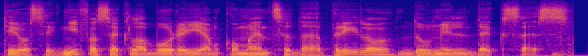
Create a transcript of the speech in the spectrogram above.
Tio signifas eklabori jam komence de aprilo 2016.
